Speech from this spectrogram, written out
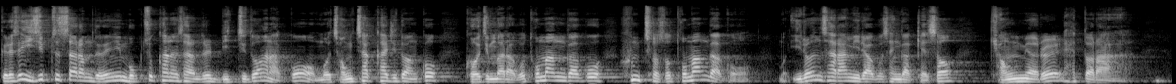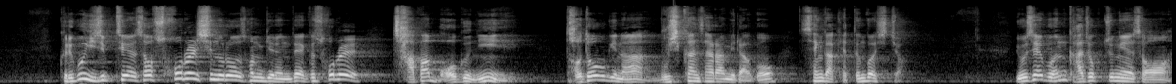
그래서 이집트 사람들은 이 목축하는 사람들을 믿지도 않았고, 뭐 정착하지도 않고, 거짓말하고 도망가고, 훔쳐서 도망가고, 뭐 이런 사람이라고 생각해서 경멸을 했더라. 그리고 이집트에서 소를 신으로 섬기는데 그 소를 잡아 먹으니 더더욱이나 무식한 사람이라고 생각했던 것이죠. 요셉은 가족 중에서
